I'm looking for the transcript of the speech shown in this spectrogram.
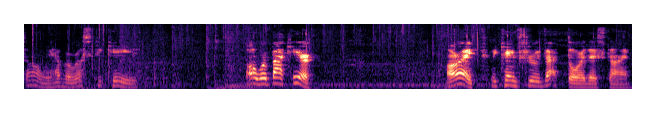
So, we have a rusty key. Oh, we're back here! Alright, we came through that door this time.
